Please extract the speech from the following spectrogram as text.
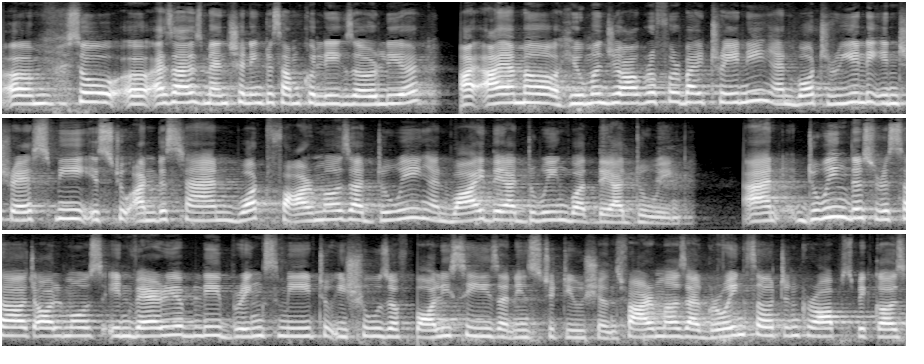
Um, so, uh, as I was mentioning to some colleagues earlier, I, I, am a human geographer by training, and what really interests me is to understand what farmers are doing and why they are doing what they are doing. And doing this research almost invariably brings me to issues of policies and institutions. Farmers are growing certain crops because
